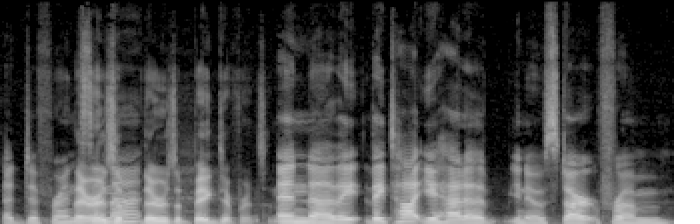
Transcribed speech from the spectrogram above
a difference. there is a there is a big difference. In that. And uh, they, they taught you how to, you know, start from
